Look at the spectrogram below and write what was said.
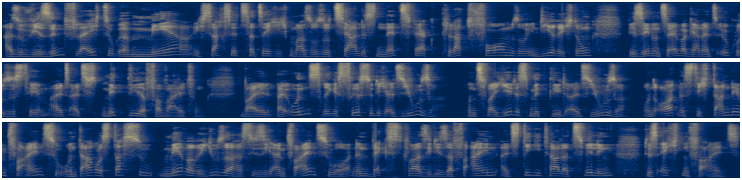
Also wir sind vielleicht sogar mehr, ich sag's jetzt tatsächlich mal so soziales Netzwerk, Plattform, so in die Richtung. Wir sehen uns selber gerne als Ökosystem, als als Mitgliederverwaltung. Weil bei uns registrierst du dich als User. Und zwar jedes Mitglied als User und ordnest dich dann dem Verein zu. Und daraus, dass du mehrere User hast, die sich einem Verein zuordnen, wächst quasi dieser Verein als digitaler Zwilling des echten Vereins.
